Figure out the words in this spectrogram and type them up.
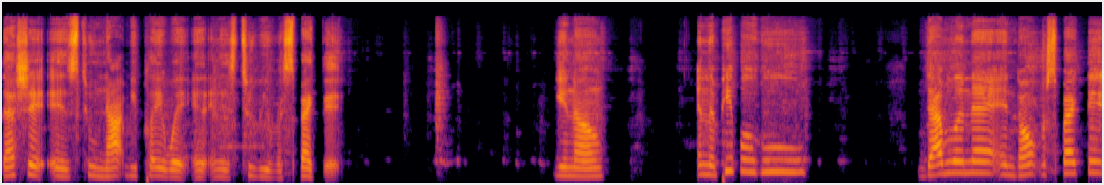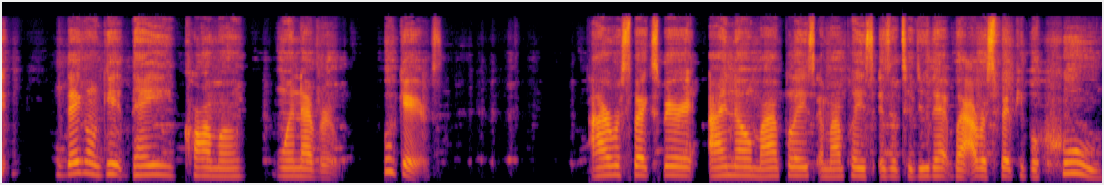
That shit is to not be played with and is to be respected. You know? And the people who dabble in that and don't respect it, they gonna get they karma whenever. Who cares? I respect spirit. I know my place, and my place isn't to do that, but I respect people who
